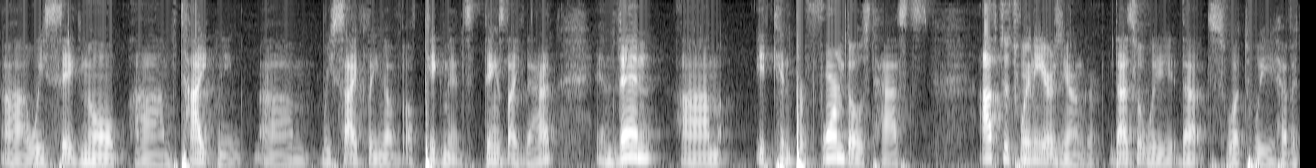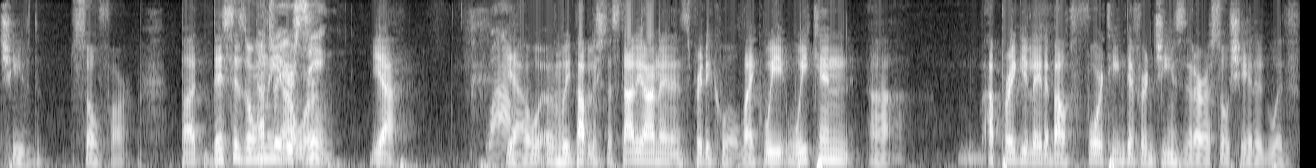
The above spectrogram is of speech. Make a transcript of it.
Uh, we signal um, tightening, um, recycling of, of, pigments, things like that. And then um, it can perform those tasks up to 20 years younger. That's what we, that's what we have achieved so far. But this is only that's what you're seeing. Yeah. Wow. Yeah, we published a study on it, and it's pretty cool. Like we we can uh, upregulate about 14 different genes that are associated with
